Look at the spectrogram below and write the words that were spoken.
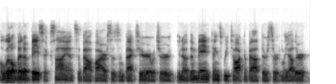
a little bit of basic science about viruses and bacteria, which are, you know, the main things we talk about. There's certainly other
